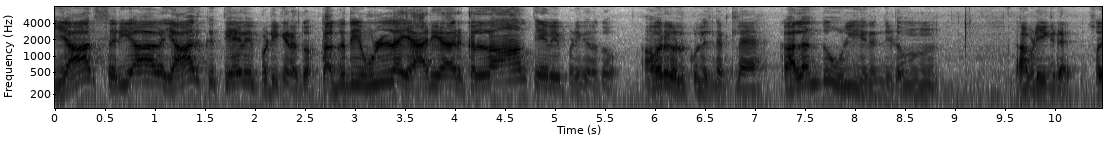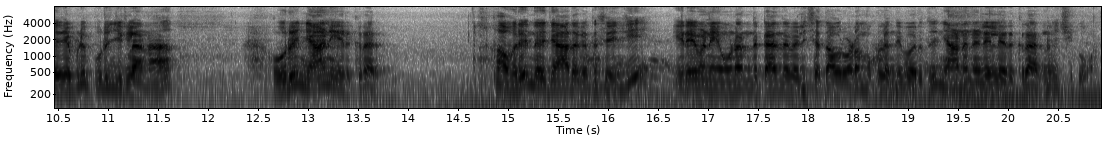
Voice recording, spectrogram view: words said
யார் சரியாக யாருக்கு தேவைப்படுகிறதோ தகுதி உள்ள யார் யாருக்கெல்லாம் தேவைப்படுகிறதோ அவர்களுக்குள் இந்த இடத்துல கலந்து உள் இருந்திடும் அப்படிங்கிறார். ஸோ இதை எப்படி புரிஞ்சுக்கலான்னா ஒரு ஞானி இருக்கிறார். அவர் இந்த ஜாதகத்தை செஞ்சு இறைவனை உணர்ந்துட்டா இந்த வெளிச்சத்தை அவர் உடம்புக்குள்ளேருந்து வருது ஞான நிலையில் இருக்கிறாருன்னு வச்சுக்குவோம்.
